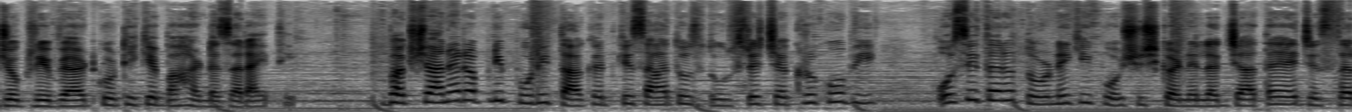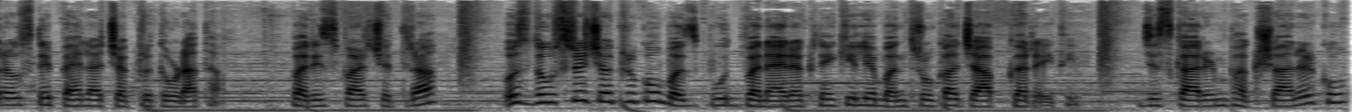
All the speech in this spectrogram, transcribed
जो ग्रेवयार्ड कोठी के बाहर नज़र आई थी। भक्षानर अपनी पूरी ताकत के साथ उस दूसरे चक्र को भी उसी तरह तोड़ने की कोशिश करने लग जाता है, जिस तरह उसने पहला चक्र तोड़ा था। पर इस बार चित्रा उस दूसरे चक्र को मज़बूत बनाए रखने के लिए मंत्रों का जाप कर रही थी, जिस कारण भक्षानर को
